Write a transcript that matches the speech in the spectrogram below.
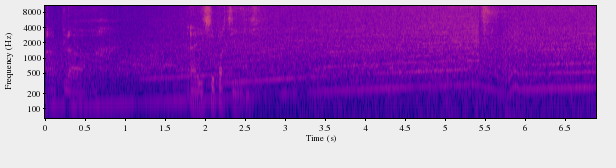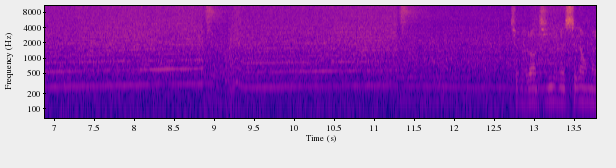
Hop là. Allez, c'est parti. Tu ralentis, c'est normal.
